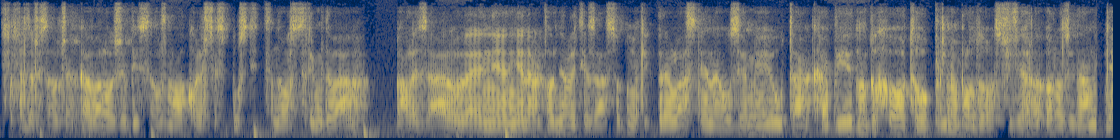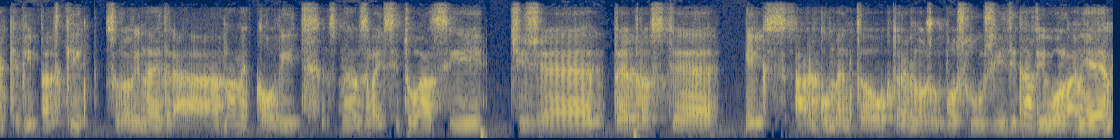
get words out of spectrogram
pretože sa očakávalo, že by sa už mal konečne spustiť Nord Stream 2 ale zároveň nenaplňali tie zásobníky, ktoré vlastne na územie EU tak, aby jednoducho toho plynu bolo dosť, čiže hrozí nám nejaké výpadky. Surovina je drahá, máme COVID, sme v zlej situácii, čiže to je proste x argumentov, ktoré môžu poslúžiť na vyvolanie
